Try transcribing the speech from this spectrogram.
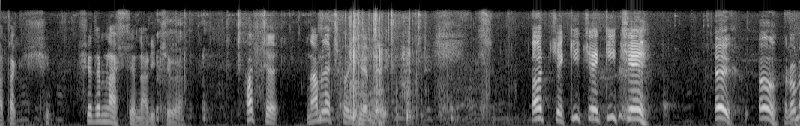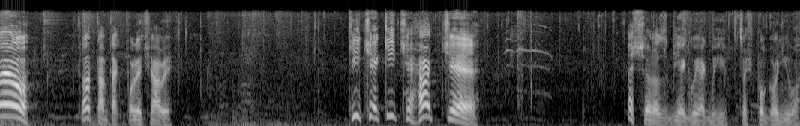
a tak si- 17 naliczyłem. Chodźcie, na mleczko idziemy. Chodźcie, kicie, kicie. Ej, o, Romeo. Co tam tak poleciały? Kicie, kicie, chodźcie. Coś się rozbiegły, jakby ich coś pogoniło.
